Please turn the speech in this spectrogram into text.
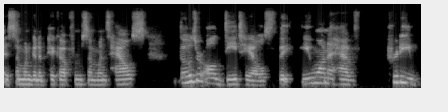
Is someone going to pick up from someone's house? Those are all details that you want to have pretty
